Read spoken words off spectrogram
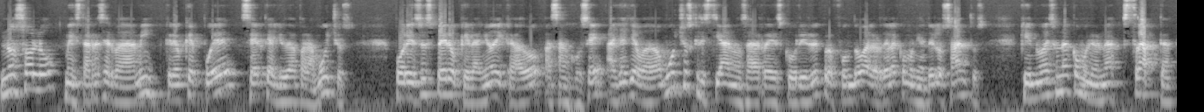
no solo me está reservada a mí, creo que puede ser de ayuda para muchos. Por eso espero que el año dedicado a San José haya llevado a muchos cristianos a redescubrir el profundo valor de la comunión de los santos, que no es una comunión abstracta,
